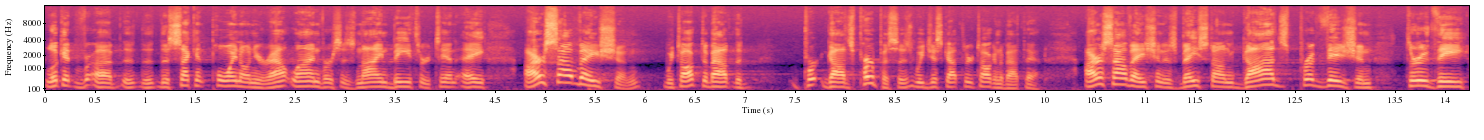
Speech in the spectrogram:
look at uh, the, the second point on your outline, verses 9b through 10a. Our salvation, we talked about the God's purposes. We just got through talking about that. Our salvation is based on God's provision through the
